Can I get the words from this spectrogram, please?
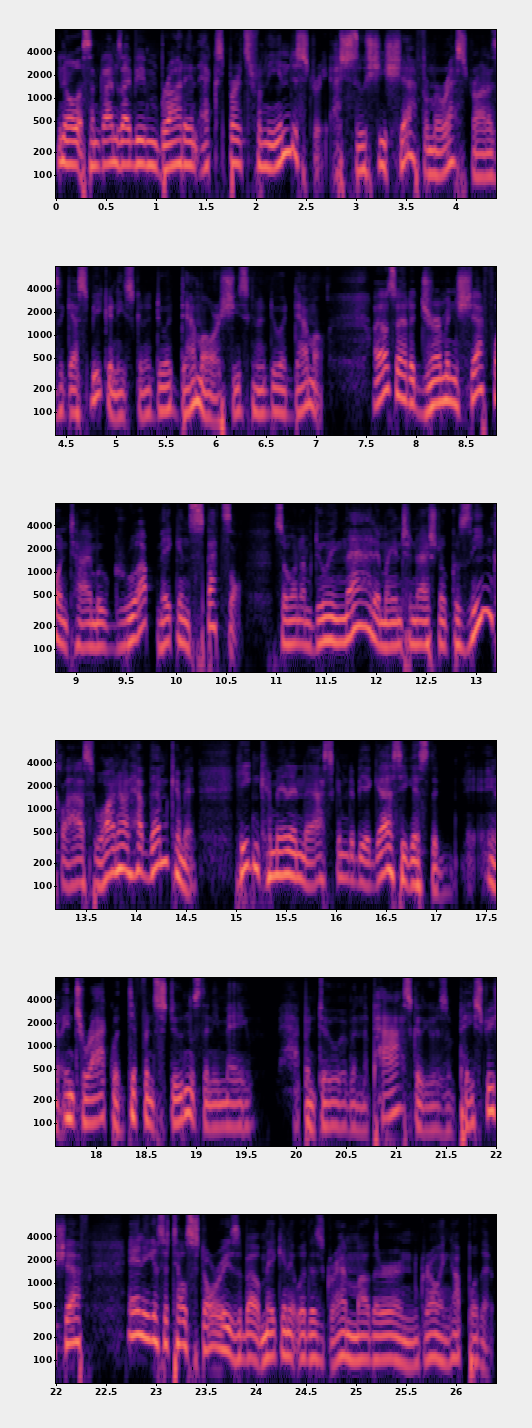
you know, sometimes I've even brought in experts from the industry, a sushi chef from a restaurant as a guest speaker, and he's going to do a demo or she's going to do a demo. I also had a German chef one time who grew up making spätzle. So when I'm doing that in my international cuisine class, why not have them come in? He can come in and ask him to be a guest. He gets to, you know, interact with different students than he may happen to have in the past because he was a pastry chef. And he gets to tell stories about making it with his grandmother and growing up with it.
